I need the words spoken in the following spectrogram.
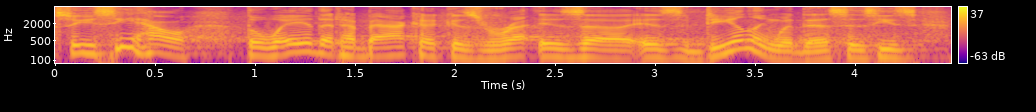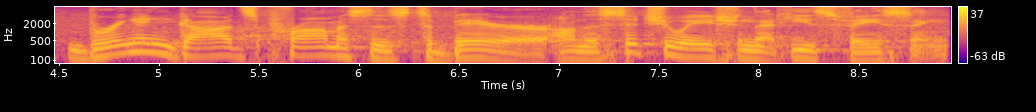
So you see how the way that Habakkuk is, is, uh, is dealing with this is he's bringing God's promises to bear on the situation that he's facing.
